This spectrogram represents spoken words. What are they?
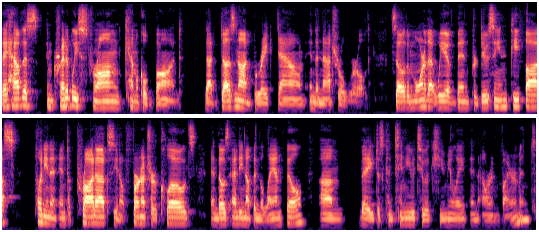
they have this incredibly strong chemical bond that does not break down in the natural world. So the more that we have been producing PFAS, putting it into products, you know, furniture, clothes, and those ending up in the landfill, um, they just continue to accumulate in our environment.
